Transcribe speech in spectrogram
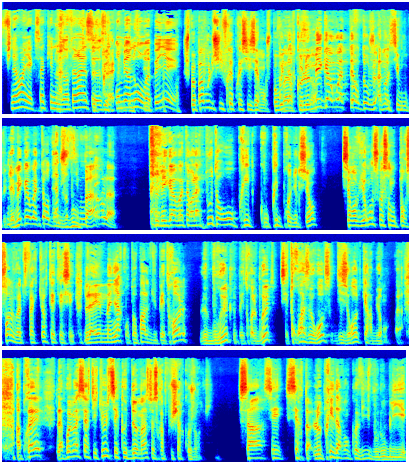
finalement, il n'y a que ça qui nous intéresse. C'est combien nous, on va payer? Je peux pas vous le chiffrer précisément. Je peux vous Voilà dire que le mégawattheure dont je... ah non s'il vous plaît, le mégawattheure dont Ah, je vous parle, ce mégawattheure là tout en haut prix de, prix de production, c'est environ 60% de votre facture TTC. De la même manière, quand on parle du pétrole, le brut, le pétrole brut, c'est 3 euros sur 10 euros de carburant. Voilà. Après, la première certitude, c'est que demain, ce sera plus cher qu'aujourd'hui. Ça, c'est certain. Le prix d'avant Covid, vous l'oubliez,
